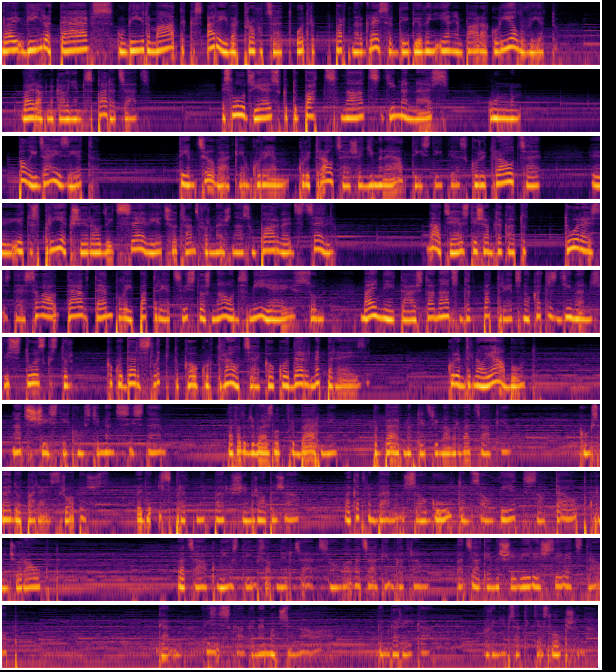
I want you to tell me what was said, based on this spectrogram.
vai vīra tēvs un vīra māte, kas arī var provocēt otra partnera greizsirdību, jo viņi ieņem pārāk lielu vietu, vairāk nekā viņiem tas paredzēts. Es lūdzu, Jēzu, ka tu pats nāc ģimenēs un palīdz aiziet tiem cilvēkiem, kuriem, kuri traucē šai ģimenei attīstīties, kuri traucē e, iet uz priekšu, ieraudzīt sevi, iet šo transformēšanās un pārveidas ceļu. Nāc, Jēzus, tiešām tā kā tu toreiz savā tēva templī patriec visus tos naudas mījējus un mainītājus, tā nāc un tagad patriec no katras ģimenes visus tos, kas tur kaut ko dara sliktu, kaut kur traucē, kaut ko dara nepareizi, kuriem tur nav jābūt nāc šķīstīgums ģimenes sistēmu. Tāpat gribu aizlūgt par bērniem, par bērnu attiecībām ar vecākiem. Kungs veido pareizas robežas, veido izpratni par šīm robežām, lai katram bērnam ir savu gultu savu vietu, savu telpu, kur viņš var augt. Vecāku mīlestības apmirdzētas, un lai vecākiem katram vecākiem ir šī vīrieša sievietes telpa. Gan fiziskā, gan emocionālā, gan garīgā kur viņiem satikties lūgšanā.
